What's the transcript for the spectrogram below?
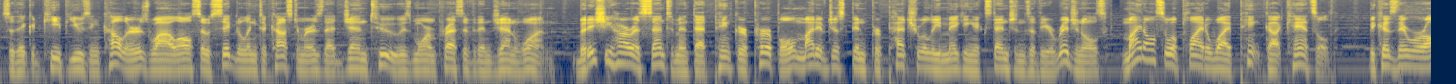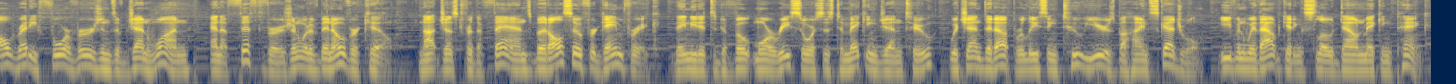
so they could keep using colors while also signaling to customers that Gen 2 is more impressive than Gen 1. But Ishihara's sentiment that pink or purple might have just been perpetually making extensions of the originals might also apply to why pink got cancelled, because there were already four versions of Gen 1, and a fifth version would have been overkill. Not just for the fans, but also for Game Freak. They needed to devote more resources to making Gen 2, which ended up releasing two years behind schedule, even without getting slowed down making Pink.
